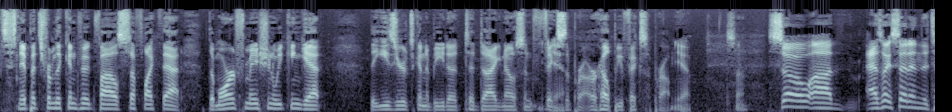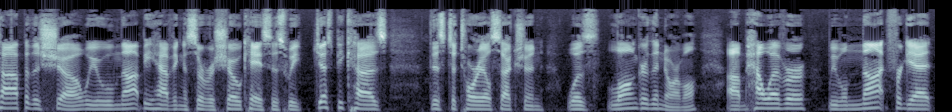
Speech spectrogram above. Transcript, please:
Snippets from the config files, stuff like that. The more information we can get, the easier it's going to be to, to diagnose and fix Yeah. the pro- or help you fix the problem. Yeah. So So, uh, as I said in the top of the show, we will not be having a server showcase this week just because this tutorial section was longer than normal. Um, however, we will not forget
